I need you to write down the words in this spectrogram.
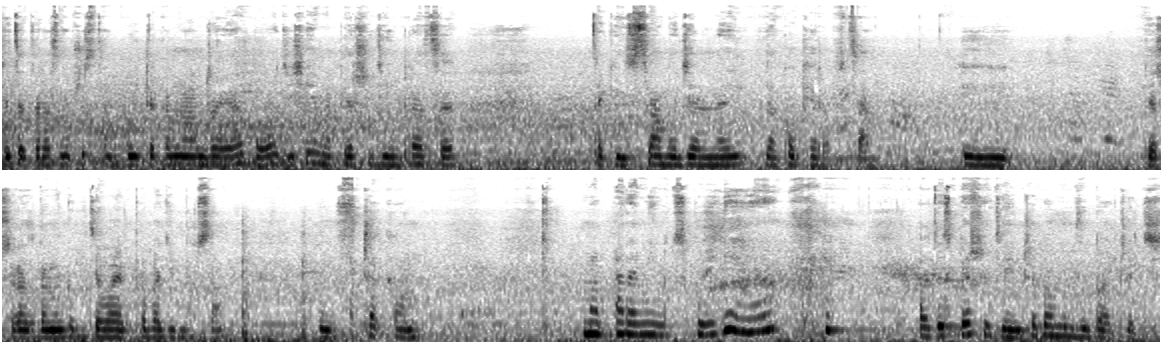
Siedzę teraz na przystanku i czekam na Andrzeja, bo dzisiaj ma pierwszy dzień pracy takiej samodzielnej jako kierowca. I pierwszy raz będę go widziała, jak prowadzi busa, więc czekam. Ma parę minut spóźnienia, ale to jest pierwszy dzień, trzeba mu wybaczyć.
